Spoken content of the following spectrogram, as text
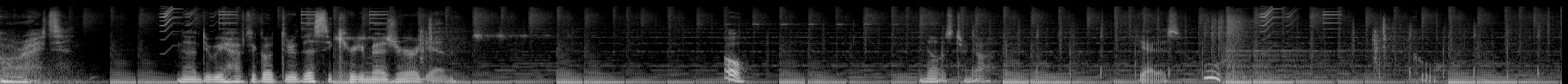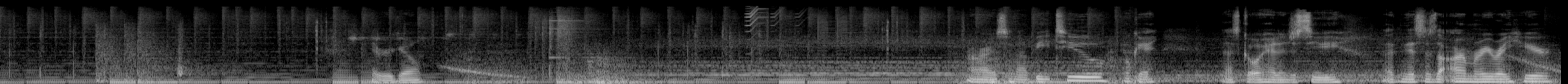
Alright. Now, do we have to go through this security measure again? Oh. No, it's turned off. Yeah, it is. There we go. Alright, so now B2. Okay. Let's go ahead and just see. I think this is the armory right here.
